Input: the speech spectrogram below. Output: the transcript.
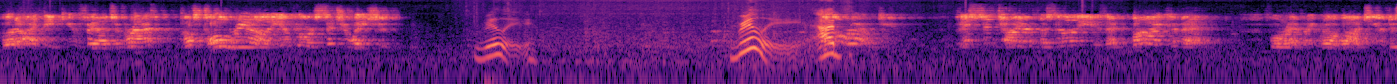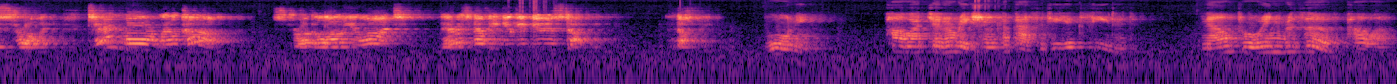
But I think you failed to grasp the full reality of your situation. Really? Really? I... Correct. This entire facility is at my command. For every robot you destroy, ten more will come. Struggle all you want. There is nothing you can do to stop me. Nothing. Warning. Power generation capacity exceeded. Now drawing reserve power.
